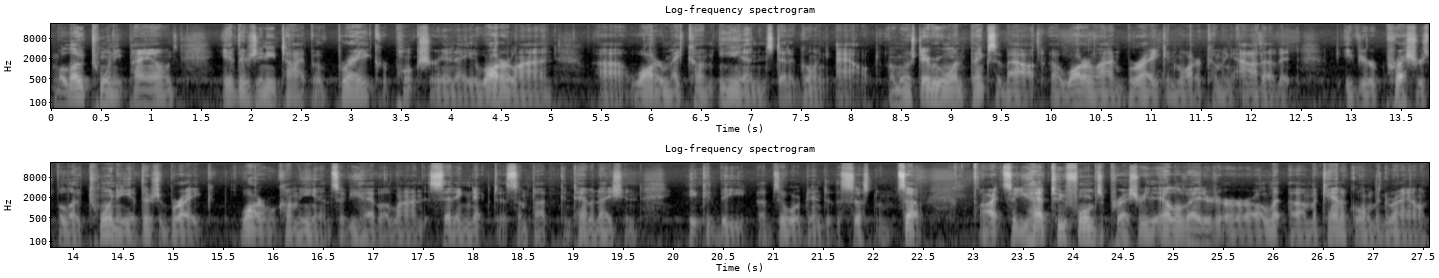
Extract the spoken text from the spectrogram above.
below 20 pounds, if there's any type of break or puncture in a water line, uh, water may come in instead of going out. Almost everyone thinks about a water line break and water coming out of it. If your pressure is below 20, if there's a break, water will come in. So if you have a line that's sitting next to some type of contamination, it could be absorbed into the system. So, all right, so you have two forms of pressure, either elevated or uh, uh, mechanical on the ground.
